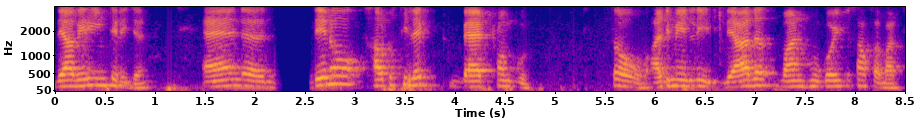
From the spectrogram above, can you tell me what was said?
They are very intelligent, and uh, they know how to select bad from good. So ultimately, they are the one who going to suffer. But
